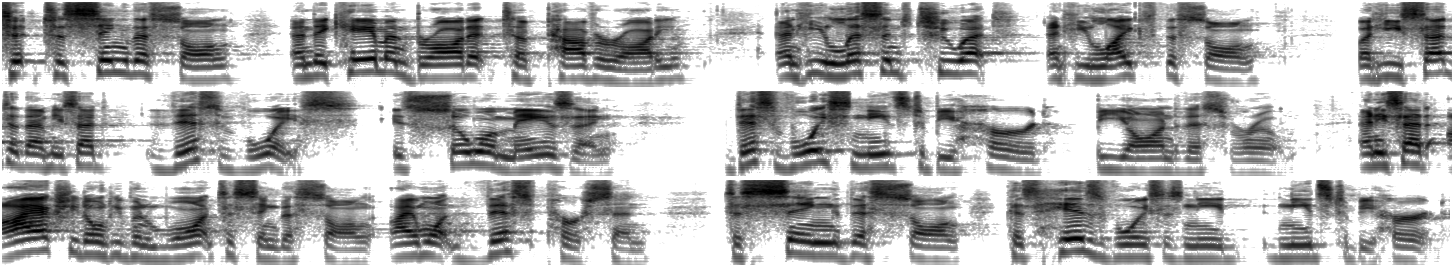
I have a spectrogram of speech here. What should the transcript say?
to, to sing this song, and they came and brought it to Pavarotti. And he listened to it and he liked the song. But he said to them, He said, This voice is so amazing. This voice needs to be heard beyond this room. And he said, I actually don't even want to sing this song. I want this person to sing this song because his voice need, needs to be heard.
